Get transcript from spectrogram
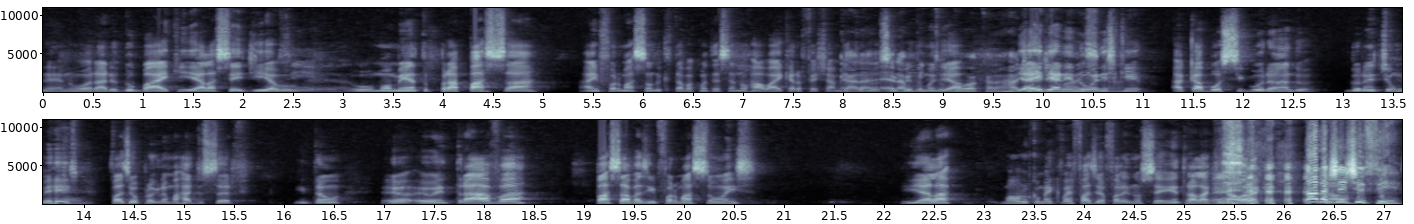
é, no horário do bike e ela cedia o, Sim, é. o momento para passar a informação do que estava acontecendo no Hawaii, que era o fechamento Cara, do circuito mundial. boa, E a Eliane demais, Nunes, cara. que acabou segurando durante um mês É. fazer o programa Rádio Surf. Então, eu, eu entrava, passava as informações e ela, Mauro, como é que vai fazer? Eu falei, não sei, entra lá que na hora que. Na hora a gente vê.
